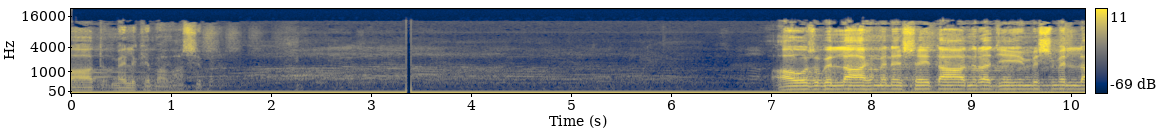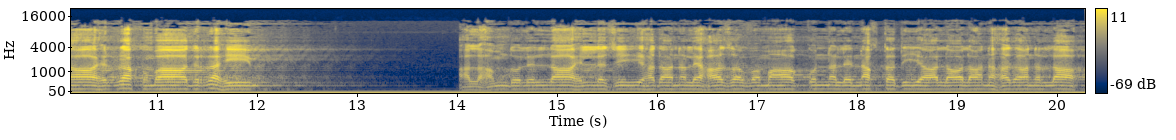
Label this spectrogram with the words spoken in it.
سلوات مل کے بابا سے اعوذ باللہ من الشیطان الرجیم، بسم اللہ الرحمن الرحیم۔ الحمدللہ اللذی حدان لہذا وما کن لنختدی لولا نہدان اللہ۔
